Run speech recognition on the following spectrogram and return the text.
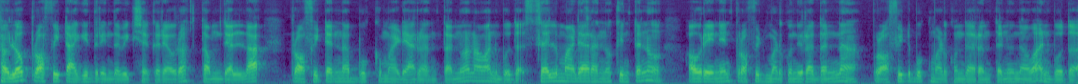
ಚಲೋ ಪ್ರಾಫಿಟ್ ಆಗಿದ್ದರಿಂದ ವೀಕ್ಷಕರೇ, ಅವರು ತಮ್ಮದೆಲ್ಲ ಪ್ರಾಫಿಟನ್ನು ಬುಕ್ ಮಾಡ್ಯಾರ ಅಂತನೂ ನಾವು ಅನ್ಬೋದು. ಸೆಲ್ ಮಾಡ್ಯಾರ ಅನ್ನೋಕ್ಕಿಂತನೂ ಅವ್ರು ಏನೇನು ಪ್ರಾಫಿಟ್ ಮಾಡ್ಕೊಂಡಿರೋದನ್ನು ಪ್ರಾಫಿಟ್ ಬುಕ್ ಮಾಡ್ಕೊಂಡಾರಂತನೂ ನಾವು ಅನ್ಬೋದು.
